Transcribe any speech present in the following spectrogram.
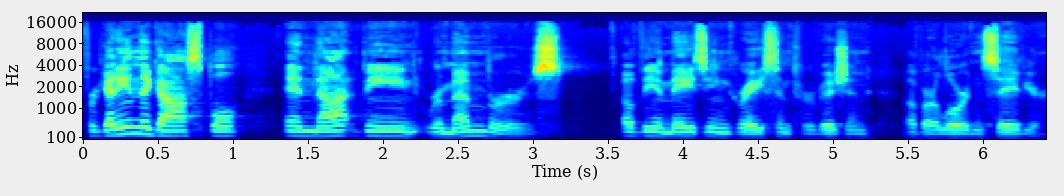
forgetting the gospel and not being rememberers of the amazing grace and provision of our Lord and Savior.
